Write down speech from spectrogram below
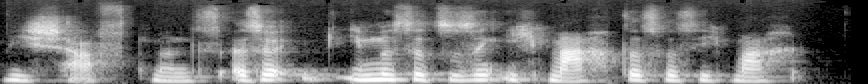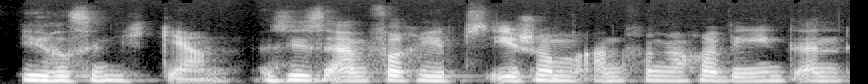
wie schafft man es? Also immer sozusagen, ich mache das, was ich mache, irrsinnig gern. Es ist einfach, ich habe es eh schon am Anfang auch erwähnt, ein,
